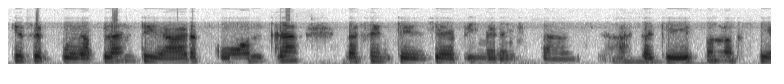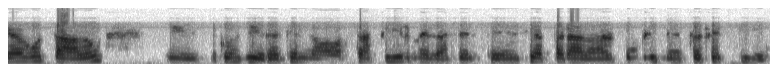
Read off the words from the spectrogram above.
que se pueda plantear contra la sentencia de primera instancia. Hasta que eso no esté agotado, se considera que no está firme la sentencia para dar cumplimiento efectivo.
